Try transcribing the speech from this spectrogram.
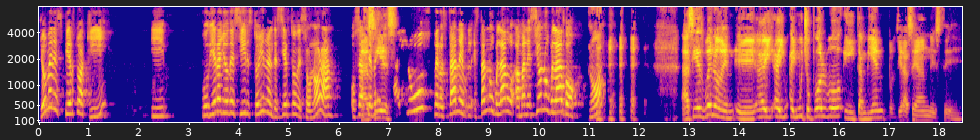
Yo me despierto aquí y pudiera yo decir, estoy en el desierto de Sonora. O sea, se ve, hay luz, pero está, está nublado, amaneció nublado, ¿no? Así es, bueno, eh, hay, hay, hay, mucho polvo y también, pues ya se han, este,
